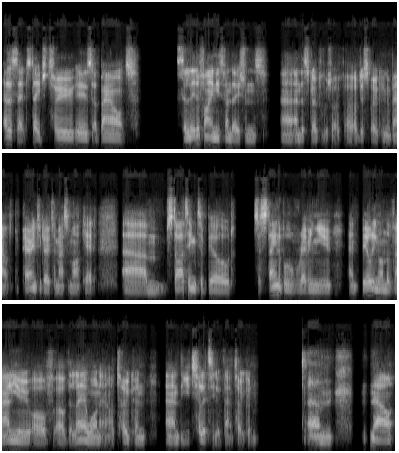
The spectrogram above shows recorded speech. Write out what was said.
as I said, stage two is about solidifying these foundations uh, and the scope of which I've, I've, just spoken about, preparing to go to mass market, um, starting to build sustainable revenue and building on the value of, of the layer one and our token and the utility of that token. Um, now,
